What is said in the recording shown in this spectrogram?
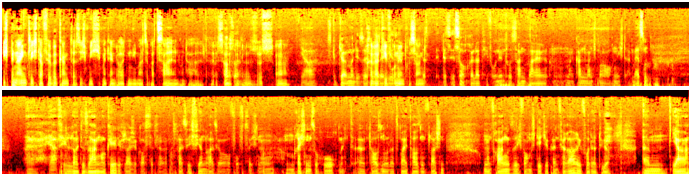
Ich bin eigentlich dafür bekannt, dass ich mich mit den Leuten niemals über Zahlen unterhalte. Es, Ach so. also, es ist äh, Ja, es gibt ja immer diese... relativ diese, uninteressant. Das, das ist auch relativ uninteressant, weil man kann manchmal auch nicht ermessen. Ja, viele Leute sagen, okay, die Flasche kostet, äh, was weiß ich, 34,50 Euro, ne? rechnen so hoch mit äh, 1000 oder 2000 Flaschen. Und dann fragen sie sich, warum steht hier kein Ferrari vor der Tür? Ähm, ja,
